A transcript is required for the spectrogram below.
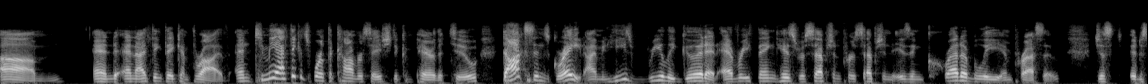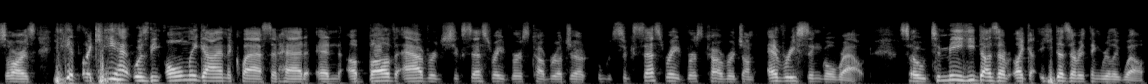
Um, and and I think they can thrive. And to me, I think it's worth the conversation to compare the two. Doctson's great. I mean, he's really good at everything. His reception perception is incredibly impressive. Just as far as he gets, like he was the only guy in the class that had an above average success rate versus coverage uh, success rate versus coverage on every single route. So to me, he does like he does everything really well.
